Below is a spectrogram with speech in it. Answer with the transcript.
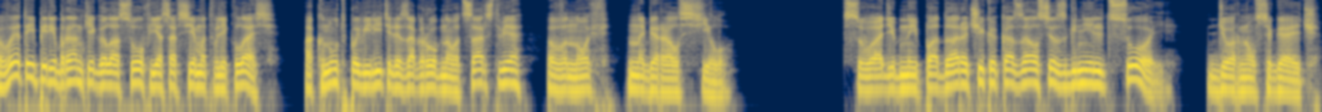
В этой перебранке голосов я совсем отвлеклась, а кнут повелителя загробного царствия вновь набирал силу. «Свадебный подарочек оказался с гнильцой», — дернулся Гаич.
